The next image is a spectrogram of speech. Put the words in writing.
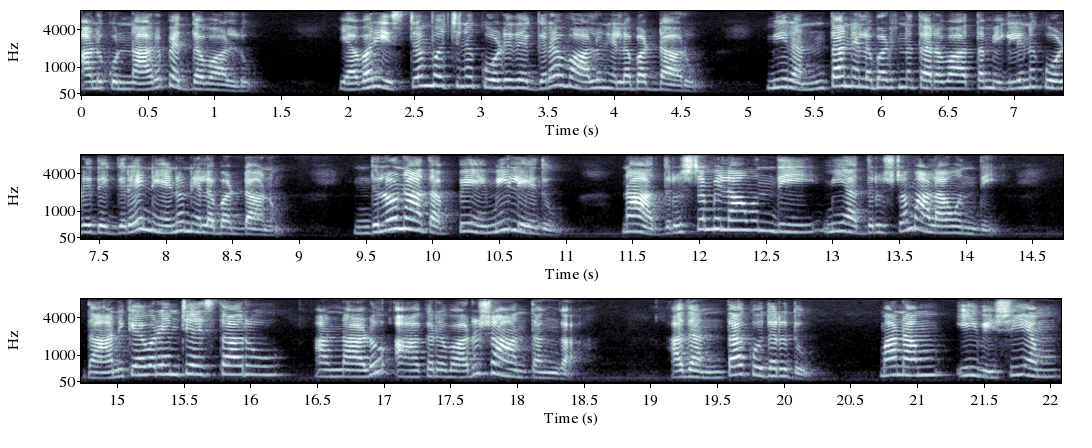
అనుకున్నారు పెద్దవాళ్ళు. ఎవరి ఇష్టం వచ్చిన కోడి దగ్గర వాళ్ళు నిలబడ్డారు. మీరంతా నిలబడిన తర్వాత మిగిలిన కోడి దగ్గరే నేను నిలబడ్డాను. ఇందులో నా తప్పేమీ లేదు. నా అదృష్టం ఇలా ఉంది. మీ అదృష్టం అలా ఉంది. దానికెవరేం చేస్తారు? అన్నాడు ఆఖరివాడు శాంతంగా. అదంతా కుదరదు. మనం ఈ విషయం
